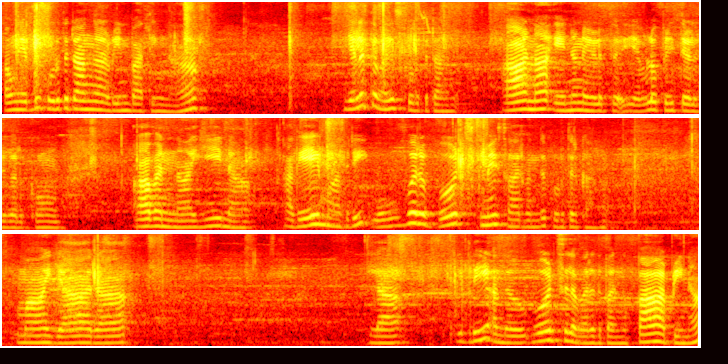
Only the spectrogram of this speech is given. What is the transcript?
அவங்க எப்படி கொடுத்துட்டாங்க அப்படின்னு பார்த்தீங்கன்னா எழுத்து வைஸ் கொடுத்துட்டாங்க. ஆனா என்னென்ன எழுத்து? எவ்வளோ பிரித்து எழுதுக இருக்கும் அவன்னா ஈனா அதே மாதிரி ஒவ்வொரு வேர்ட்ஸ்க்குமே சார் வந்து கொடுத்துருக்காங்க. மா யாரா லா. இப்படி அந்த வேர்ட்ஸில் வருது பாருங்கள் பா அப்படின்னா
